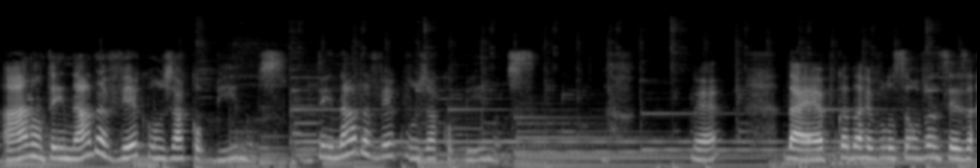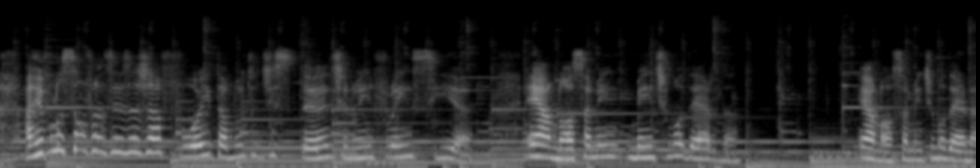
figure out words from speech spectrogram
Ah, não tem nada a ver com os jacobinos, não tem nada a ver com os jacobinos, né? da época da Revolução Francesa. A Revolução Francesa já foi, está muito distante, não influencia. É a nossa mente moderna. É a nossa mente moderna.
